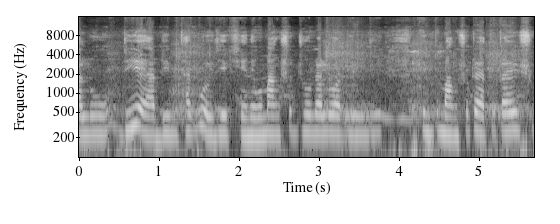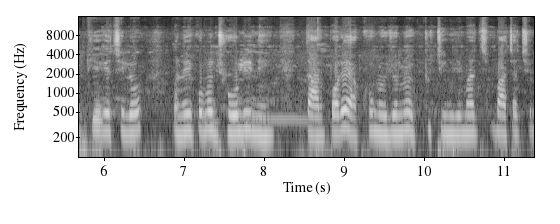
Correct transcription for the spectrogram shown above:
আলু দিয়ে আর ডিম থাকবে ওই দিয়ে খেয়ে নেব। মাংসের ঝোল, আলু আর ডিম দিয়ে। কিন্তু মাংসটা এতটাই শুকিয়ে গেছিল মানে কোনো ঝোলই নেই। তারপরে এখন ওই জন্য একটু চিংড়ি মাছ বাঁচা ছিল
